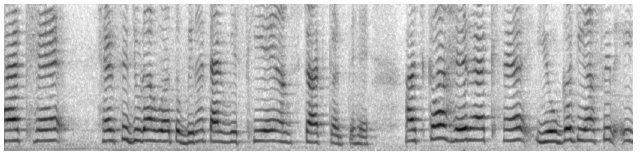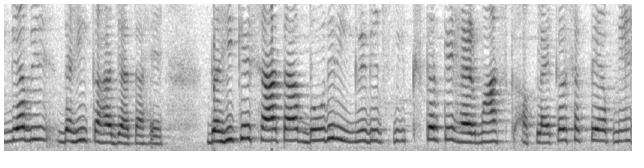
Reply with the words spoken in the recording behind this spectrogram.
हैक है हेयर से जुड़ा हुआ तो बिना टाइम वेस्ट किए हम स्टार्ट करते हैं। आज का हेयर हैक है योगर्ट या फिर इंडिया में दही कहा जाता है। दही के साथ आप दो दिन इंग्रेडिएंट्स मिक्स करके हेयर मास्क अप्लाई कर सकते हैं अपने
